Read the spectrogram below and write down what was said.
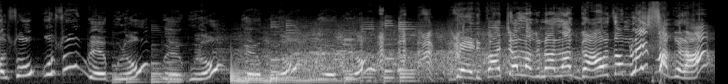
असो कसो वेगळो वेगळो वेगळो वेगळो. बेडकाच्या लग्नाला गाव जमलाय सगळा. हा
